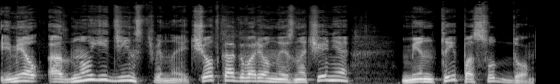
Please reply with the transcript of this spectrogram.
имел одно единственное, четко оговоренное значение «менты пасут дом».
